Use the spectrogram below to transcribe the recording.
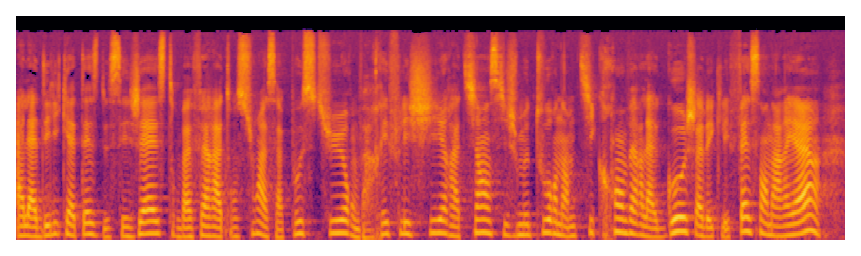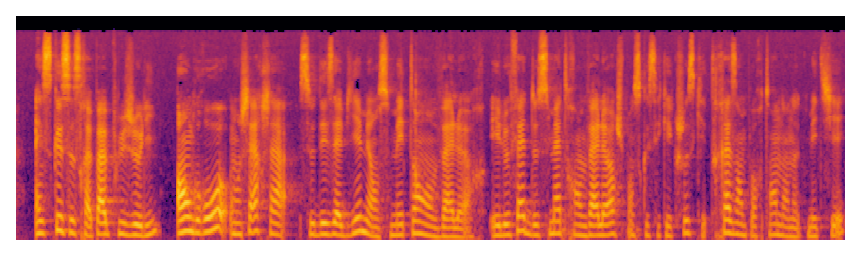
à la délicatesse de ses gestes, on va faire attention à sa posture, on va réfléchir à tiens, si je me tourne un petit cran vers la gauche avec les fesses en arrière, est-ce que ce serait pas plus joli? En gros, on cherche à se déshabiller mais en se mettant en valeur. Et le fait de se mettre en valeur, je pense que c'est quelque chose qui est très important dans notre métier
